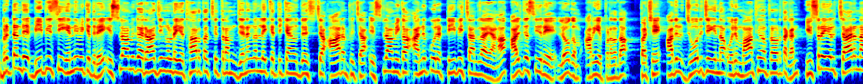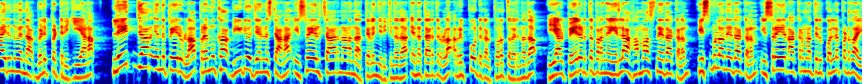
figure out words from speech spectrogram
ബ്രിട്ടന്റെ ബി ബി സി എന്നിവയ്ക്കെതിരെ ഇസ്ലാമിക രാജ്യങ്ങളുടെ യഥാർത്ഥ ചിത്രം ജനങ്ങളിലേക്ക് എത്തിക്കാൻ ഉദ്ദേശിച്ച് ആരംഭിച്ച ഇസ്ലാമിക അനുകൂല ടി വി ചാനലായാണ് അൽ ജസീറയെ ലോകം അറിയപ്പെടുന്നത്. പക്ഷേ അതിൽ ജോലി ചെയ്യുന്ന ഒരു മാധ്യമ പ്രവർത്തകൻ ഇസ്രയേൽ ചാരനായിരുന്നുവെന്ന് വെളിപ്പെട്ടിരിക്കുകയാണ്. ലെയ്ത്ത് ജാർ എന്ന പേരുള്ള പ്രമുഖ വീഡിയോ ജേർണലിസ്റ്റാണ് ഇസ്രായേൽ ചാരനാണെന്ന് തെളിഞ്ഞിരിക്കുന്നത് എന്ന തരത്തിലുള്ള റിപ്പോർട്ടുകൾ പുറത്തുവരുന്നത് ഇയാൾ പേരെടുത്ത് പറഞ്ഞ എല്ലാ ഹമാസ് നേതാക്കളും ഹിസ്ബുള്ള നേതാക്കളും ഇസ്രായേൽ ആക്രമണത്തിൽ കൊല്ലപ്പെട്ടതായി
